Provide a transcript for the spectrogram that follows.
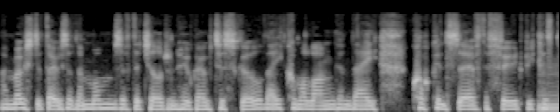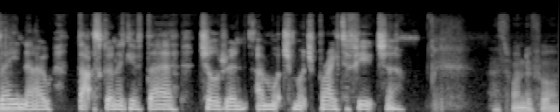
and most of those are the mums of the children who go to school. They come along and they cook and serve the food because mm. they know that's going to give their children a much much brighter future. That's wonderful.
